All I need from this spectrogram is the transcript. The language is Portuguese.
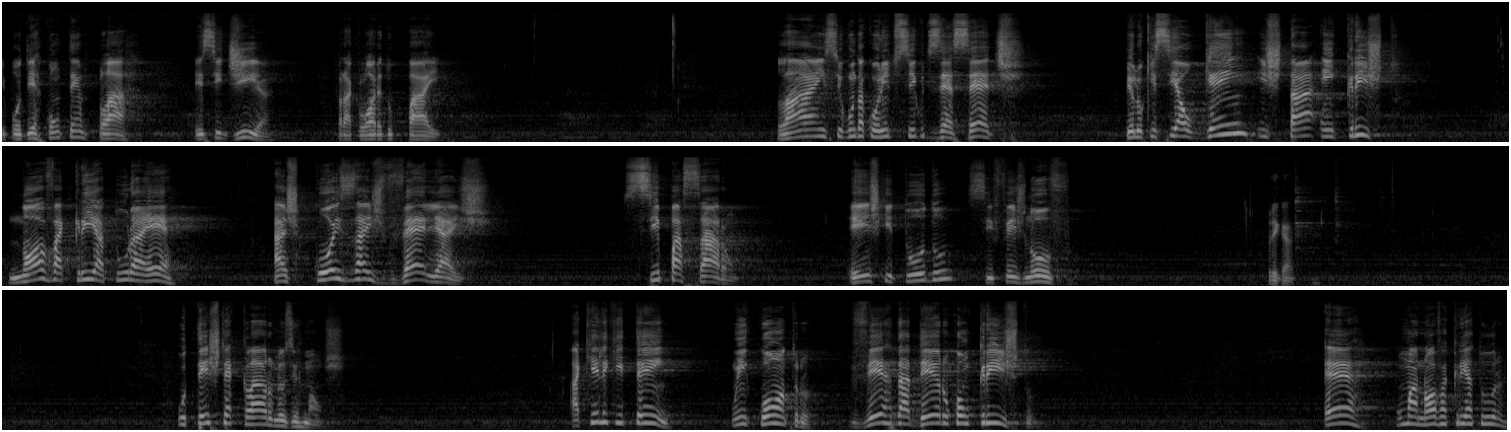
e poder contemplar esse dia para a glória do Pai. Lá em 2 Coríntios 5,17, pelo que se alguém está em Cristo, nova criatura é, as coisas velhas se passaram Eis que tudo se fez novo. Obrigado. O texto é claro, meus irmãos. Aquele que tem um encontro verdadeiro com Cristo é uma nova criatura.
